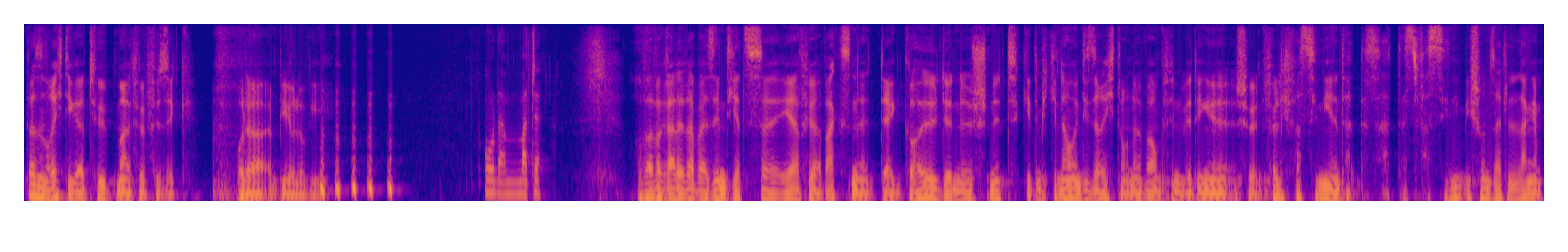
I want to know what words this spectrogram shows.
das ist ein richtiger Typ mal für Physik oder Biologie. oder Mathe. Und weil wir gerade dabei sind, jetzt äh, eher für Erwachsene, der goldene Schnitt geht nämlich genau in diese Richtung. Ne? Warum finden wir Dinge schön? Völlig faszinierend. Das, das fasziniert mich schon seit langem.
